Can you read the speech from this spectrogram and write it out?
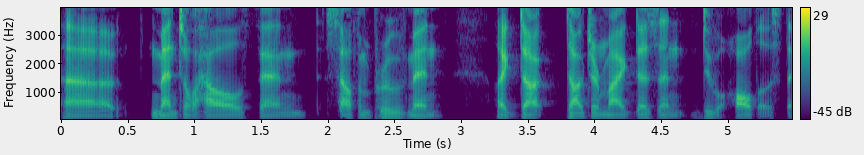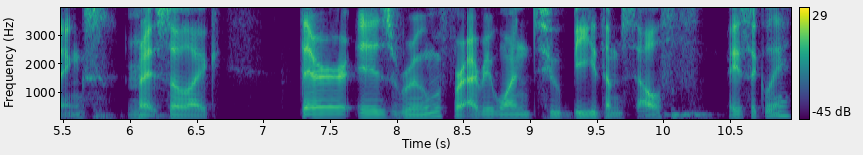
uh, mental health and self improvement. Like doc- Dr. Mike doesn't do all those things, right? So like there is room for everyone to be themselves mm-hmm. basically.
